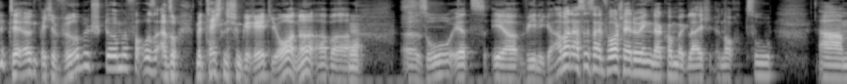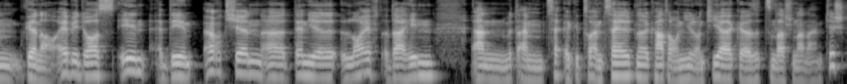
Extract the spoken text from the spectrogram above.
der irgendwelche Wirbelstürme verursacht? Also mit technischem Gerät, ja, ne? Aber ja. Äh, so jetzt eher weniger. Aber das ist ein Foreshadowing, da kommen wir gleich noch zu. Ähm, genau, Abydos in dem Örtchen. Äh, Daniel läuft dahin an, mit einem äh, zu einem Zelt, ne? Carter O'Neill und Tiak äh, sitzen da schon an einem Tisch.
